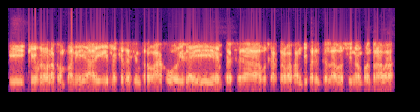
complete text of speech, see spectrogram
y quebró la compañía y me quedé sin trabajo y de ahí empecé a buscar trabajo en diferentes lados y no encontraba.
